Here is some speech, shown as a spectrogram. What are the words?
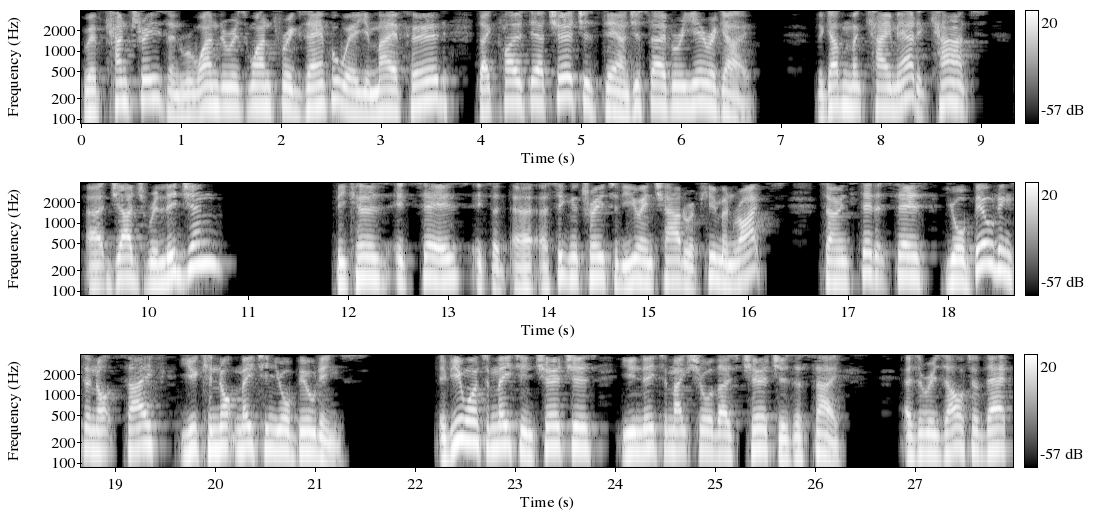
We have countries, and Rwanda is one, for example, where you may have heard they closed our churches down just over a year ago. The government came out, it can't uh, judge religion because it says it's a, a signatory to the UN Charter of Human Rights. So instead it says your buildings are not safe, you cannot meet in your buildings. If you want to meet in churches, you need to make sure those churches are safe. As a result of that,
